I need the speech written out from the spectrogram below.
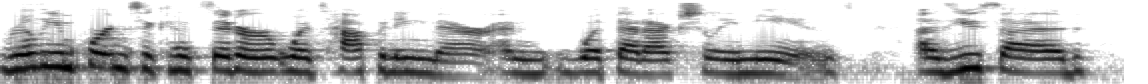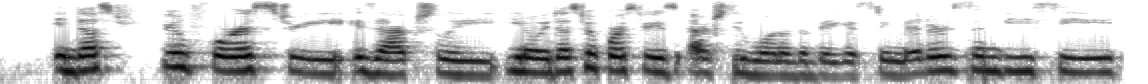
really important to consider what's happening there and what that actually means. As you said, industrial forestry is actually, you know, industrial forestry is actually one of the biggest emitters in BC,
